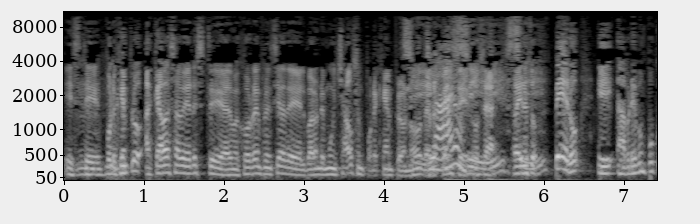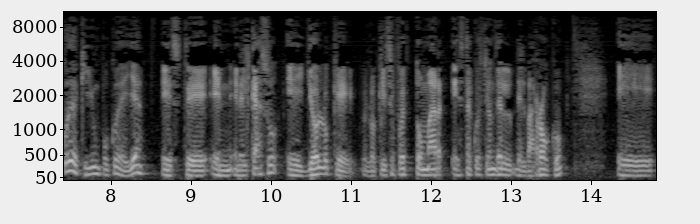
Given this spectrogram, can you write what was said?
Este, por ejemplo, acabas de ver este, a lo mejor la influencia del barón de Munchausen, por ejemplo, ¿no? Sí, de claro. repente, o sea, Sí, traen sí. eso. Pero, eh, abreva un poco de aquí y un poco de allá. Este, en, en el caso, eh, yo lo que, lo que hice fue tomar esta cuestión del, del barroco, eh,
